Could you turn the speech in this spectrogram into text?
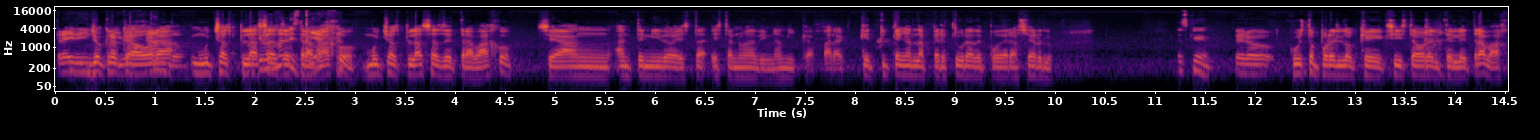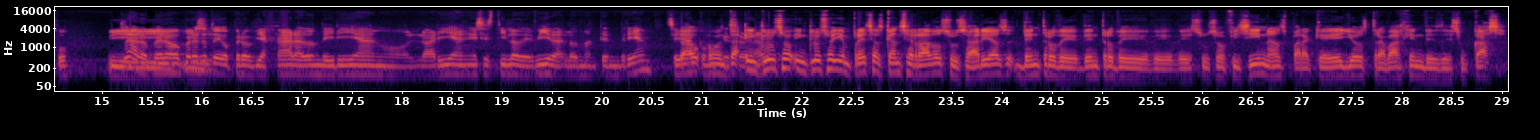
trading. Yo creo que ahora muchas plazas de trabajo, viajan. muchas plazas de trabajo se han, han tenido esta, esta nueva dinámica para que tú tengas la apertura de poder hacerlo. Es que, Pero, Justo por lo que existe ahora el teletrabajo. Y, claro, pero por y- eso te digo, pero viajar, ¿a dónde irían? ¿O lo harían ese estilo de vida? ¿Lo mantendrían? Sería Ah, como que incluso, incluso hay empresas que han cerrado sus áreas dentro de, dentro de, de- de sus oficinas para que ellos trabajen desde su casa.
